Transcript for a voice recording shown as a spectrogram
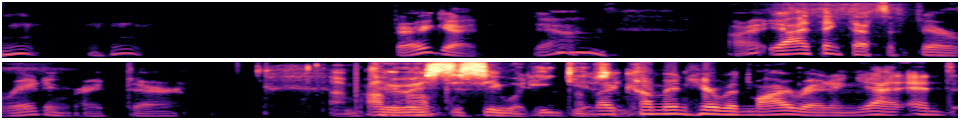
hmm Very good. Yeah. Hmm. All right. Yeah, I think that's a fair rating right there. I'm curious I'm- to see what he gives gonna come in here with my rating. Yeah, and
